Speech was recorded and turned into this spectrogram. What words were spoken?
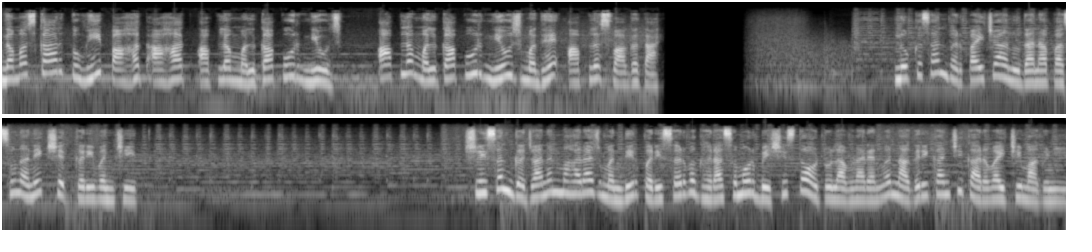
नमस्कार तुम्ही पाहत आहात आपलं मलकापूर न्यूज. आपलं मलकापूर न्यूजमध्ये आपलं स्वागत आहे. नुकसान भरपाईच्या अनुदानापासून अनेक शेतकरी वंचित. श्री संत गजानन महाराज मंदिर परिसर व घरासमोर बेशिस्त ऑटो लावणाऱ्यांवर नागरिकांची कारवाईची मागणी.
